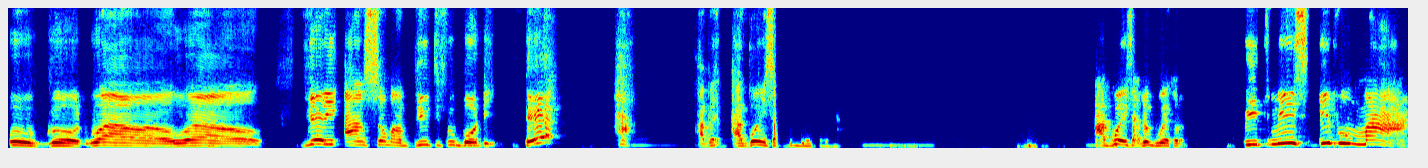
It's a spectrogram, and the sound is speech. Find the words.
Oh God. Wow, wow. Very handsome and beautiful body. Eh? Ah, I, bet, I go inside. I go inside. Don't go inside. It means even man,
